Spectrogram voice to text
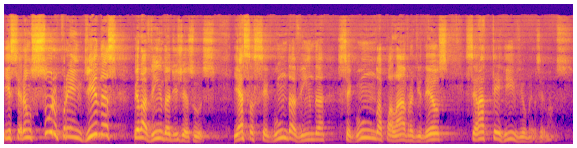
e serão surpreendidas pela vinda de Jesus. E essa segunda vinda, segundo a palavra de Deus, será terrível, meus irmãos.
